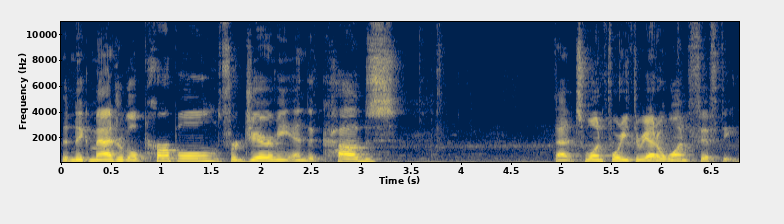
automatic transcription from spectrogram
The Nick Madrigal purple for Jeremy and the Cubs. That's 143 out of 150.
